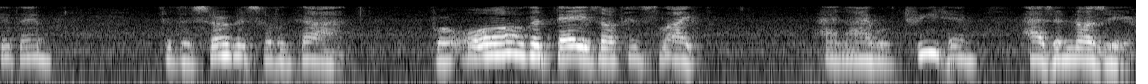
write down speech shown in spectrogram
give him to the service of a God for all the days of his life, and I will treat him as a Nazir.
